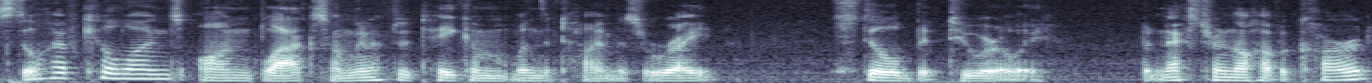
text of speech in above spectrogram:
Still have kill lines on black, so I'm going to have to take them when the time is right. Still a bit too early. But next turn they'll have a card.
